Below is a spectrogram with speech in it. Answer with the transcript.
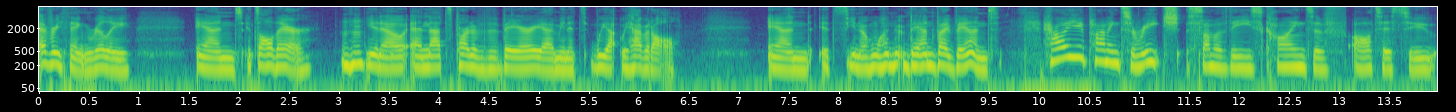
everything really, and it's all there you know, and that's part of the Bay Area. I mean, it's we we have it all, and it's you know one band by band. How are you planning to reach some of these kinds of artists who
